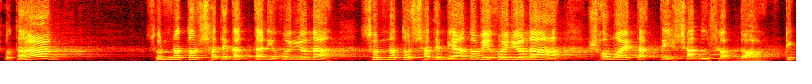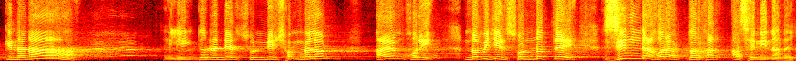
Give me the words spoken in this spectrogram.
সুতরাং সুন্নতর সাথে গাদ্দারি হইল না, সুন্নতর সাথে বেয়াদবি হইল না, সময় থাকতে সাধু সাবধান। ঠিক কিনা না? তাইলে এই ধরনের সুন্নি সম্মেলন কায়েম করে নবীজির সুন্নতে জিন্দা করার দরকার আসেনি না নাই?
